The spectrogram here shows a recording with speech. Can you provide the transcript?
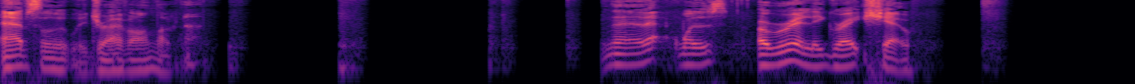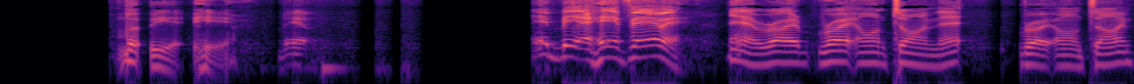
Absolutely. Drive on, lug nut. Now, that was a really great show. What we at here? About a bit of half hour. Yeah, right, right on time. That right on time.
